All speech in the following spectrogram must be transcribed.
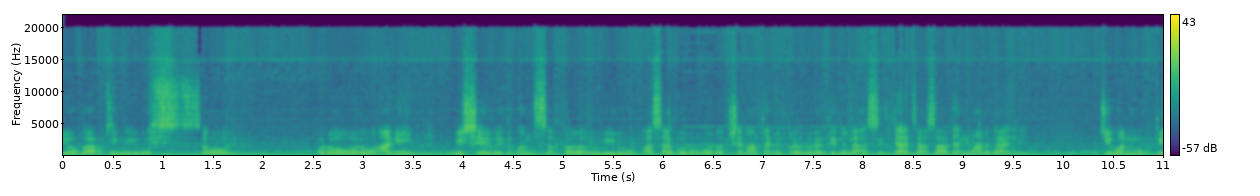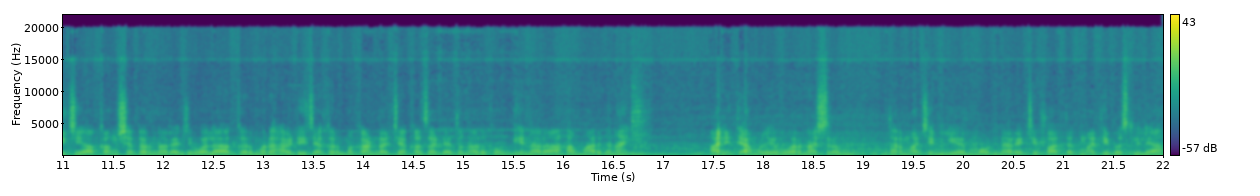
योगाब्जिनीव सरोवरो आणि विषय विध्वंसक विरू असा गुरु गोरक्षनाथाने प्रविरत हा सिद्धाचा साधन मार्ग आहे. जीवनमुक्तीची आकांक्षा करणाऱ्या जीवाला कर्मरहाटीच्या कर्मकांडाच्या कचाट्यातून अडकवून घेणारा हा मार्ग नाही. आणि त्यामुळे वर्णाश्रम धर्माचे नियम मोडणाऱ्याचे पातक माथी बसलेल्या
